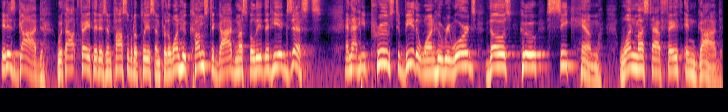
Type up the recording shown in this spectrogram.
It is God. Without faith, it is impossible to please him. For the one who comes to God must believe that he exists and that he proves to be the one who rewards those who seek him. One must have faith in God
